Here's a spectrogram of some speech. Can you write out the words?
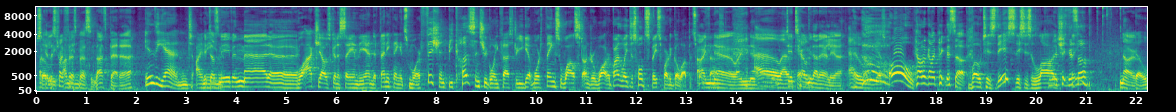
so okay, let's try I first mean- person. That's better. In the end, I mean, It doesn't even matter. Well, actually, I was going to say in the end, if anything, it's more efficient because since you're going faster, you get more things whilst underwater. By the way, just hold spacebar to go up. It's way I faster. know, I know. Oh, you did tell me that earlier. Oh, yes. Oh, How can I pick this up? Can what is this? This is a I large pick this up? No. No.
